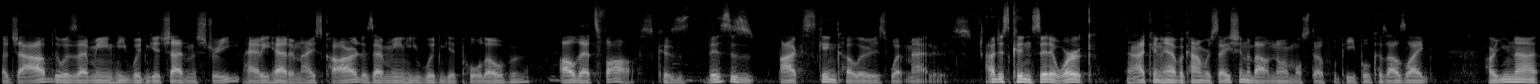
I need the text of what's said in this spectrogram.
a job, does that mean he wouldn't get shot in the street? Had he had a nice car, does that mean he wouldn't get pulled over? Mm-hmm. All that's false because mm-hmm. this is my skin color is what matters. I just couldn't sit at work and I couldn't have a conversation about normal stuff with people because I was like, are you not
